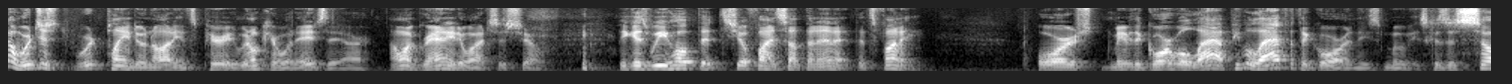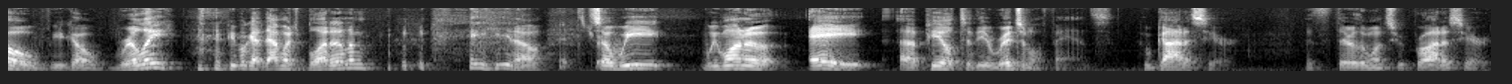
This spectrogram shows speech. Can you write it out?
No, we're just we're playing to an audience. Period. We don't care what age they are. I want Granny to watch this show because we hope that she'll find something in it that's funny, or maybe the gore will laugh. People laugh at the gore in these movies because it's so. You go really? People got that much blood in them, you know. So we we want to a appeal to the original fans who got us here. It's, they're the ones who brought us here,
